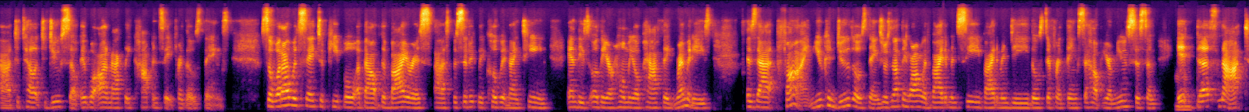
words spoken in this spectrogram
uh, to tell it to do so. It will automatically compensate for those things. So, what I would say to people about the virus, uh, specifically COVID nineteen, and these other homeopathic remedies, is that fine you can do those things there's nothing wrong with vitamin c vitamin d those different things to help your immune system mm-hmm. it does not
